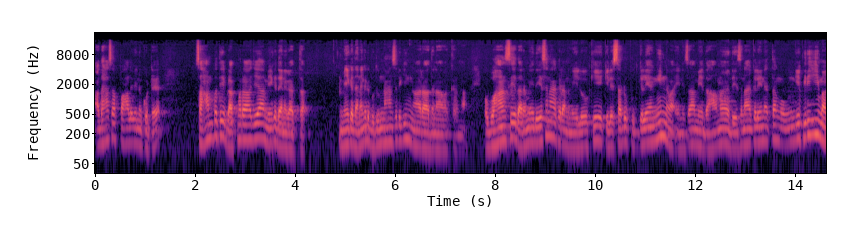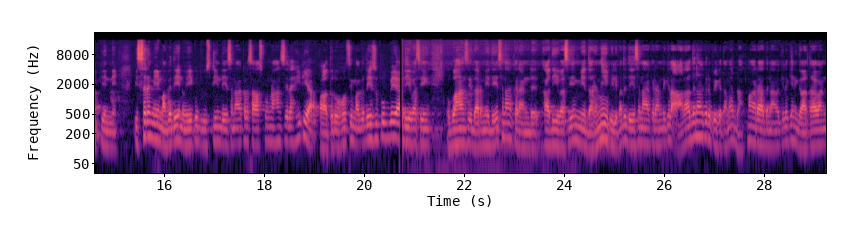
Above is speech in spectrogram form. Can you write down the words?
අදහසක් පහළ වෙනකොට සහම්පතේ බ්‍රහ්මරාජයා මේක දැනගත්තා. මේක දැනගෙන බුදුන් වහන්සේට ගිහින් ආරාධනාවක් කරනවා. ඔබ වහන්සේ ධර්මයේ දේශනා කරන්න මේ ලෝකයේ කෙලෙස් අඩු පුද්ගලයන් ඉන්නවා. ඒ නිසා මේ ධහම දේශනා කළේ නැත්නම් ඔවුන්ගේ පිරිහීමක් වෙන්නේ. ඉස්සර මේ මගදේ නොයෙකු දෘෂ්ටීන් දේශනා කළ සාස්ෘණ වහන්සේලා හිටියා. පාතුරු හොසි මගදේ සුපුබ්බේ ආදී වශයෙන් ඔබ වහන්සේ ධර්මයේ දේශනා කරන්න ආදී වශයෙන් මේ ධර්මයේ පිළිබඳ දේශනා කරන්න කියලා ආරාධනා කරපු එක තමයි බ්‍රහ්ම ආරාධනාව කියලා කියන්නේ ගාථාවන්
